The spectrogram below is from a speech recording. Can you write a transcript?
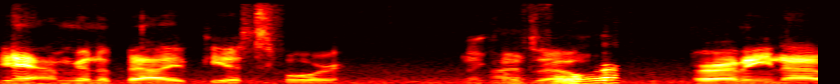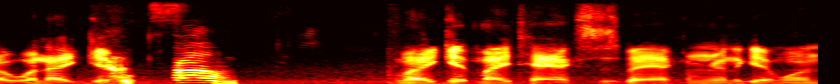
Yeah, I'm gonna buy a PS4 when it comes out. four. Or I mean, uh, when I get Round. when I get my taxes back, I'm gonna get one.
